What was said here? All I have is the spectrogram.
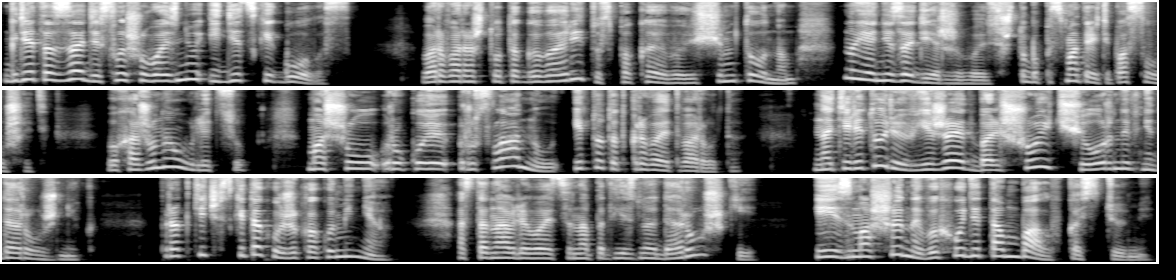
Где-то сзади слышу возню и детский голос. Варвара что-то говорит успокаивающим тоном, но я не задерживаюсь, чтобы посмотреть и послушать. Выхожу на улицу, машу рукой Руслану, и тот открывает ворота. На территорию въезжает большой черный внедорожник, практически такой же, как у меня. Останавливается на подъездной дорожке, и из машины выходит амбал в костюме.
